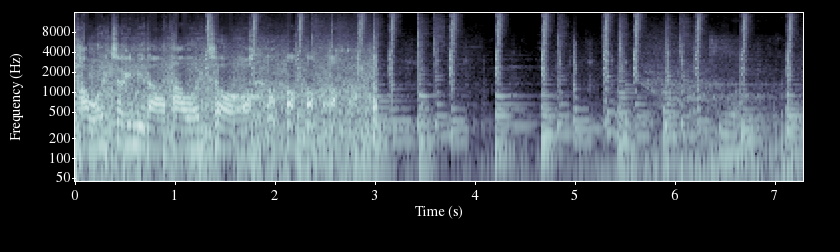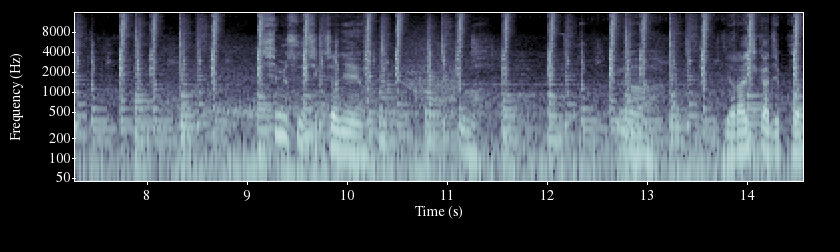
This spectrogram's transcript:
다 월척입니다. 다 월척. 침수 직전이에요. 우와. 11시까지 버,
